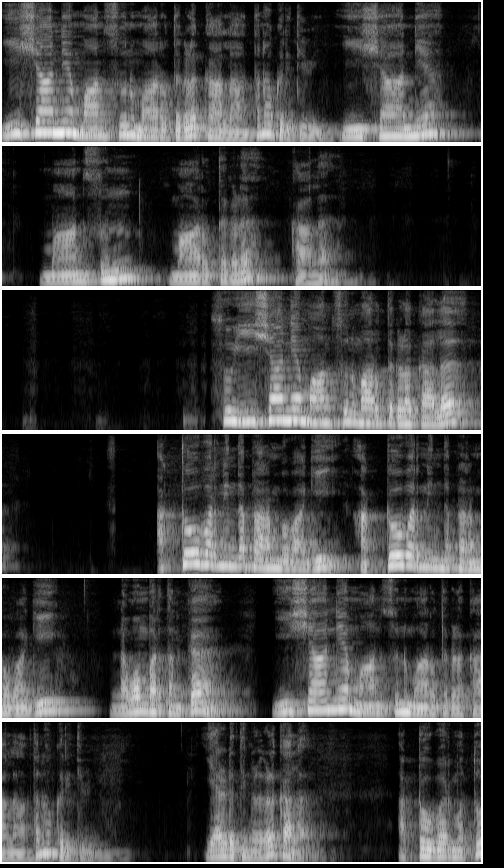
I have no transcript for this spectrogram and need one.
ಈಶಾನ್ಯ ಮಾನ್ಸೂನ್ ಮಾರುತಗಳ ಕಾಲ ಅಂತ ನಾವು ಕರಿತೀವಿ. ಈಶಾನ್ಯ ಮಾನ್ಸೂನ್ ಮಾರುತಗಳ ಕಾಲ. ಸೊ ಈಶಾನ್ಯ ಮಾನ್ಸೂನ್ ಮಾರುತಗಳ ಕಾಲ ಅಕ್ಟೋಬರ್ನಿಂದ ಪ್ರಾರಂಭವಾಗಿ ಅಕ್ಟೋಬರ್ನಿಂದ ಪ್ರಾರಂಭವಾಗಿ ನವಂಬರ್ ತನಕ ಈಶಾನ್ಯ ಮಾನ್ಸೂನ್ ಮಾರುತಗಳ ಕಾಲ ಅಂತ ನಾವು ಕರಿತೀವಿ. ಎರಡು ತಿಂಗಳ ಕಾಲ, ಅಕ್ಟೋಬರ್ ಮತ್ತು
